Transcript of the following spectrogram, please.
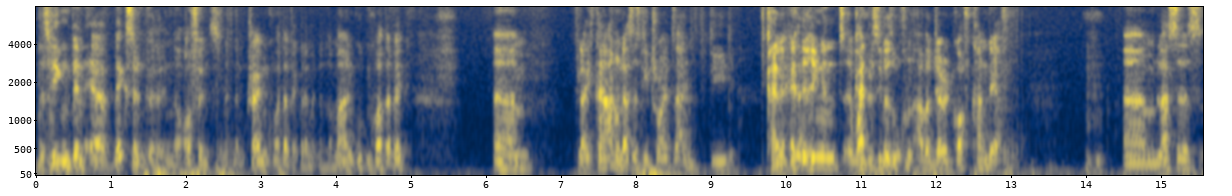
Deswegen, wenn er wechseln will in eine Offense mit einem kleinen Quarterback oder mit einem normalen, guten Quarterback, ähm, vielleicht, keine Ahnung, lass es Detroit sein, die Kein- äh, händeringend äh, Wide kein- Receiver suchen, aber Jared Goff kann werfen. Mhm. Ähm, lass es,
